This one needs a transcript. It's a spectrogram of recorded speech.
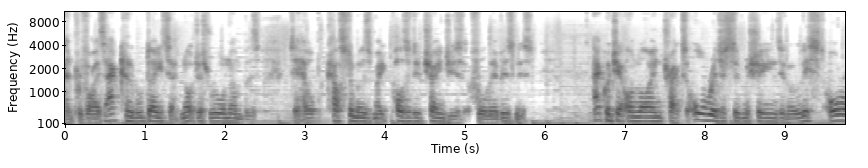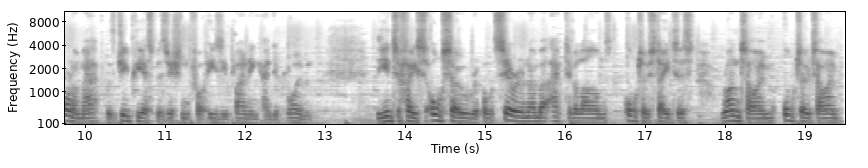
and provides actionable data, not just raw numbers, to help customers make positive changes for their business. Aquajet Online tracks all registered machines in a list or on a map with GPS position for easy planning and deployment. The interface also reports serial number, active alarms, auto status, runtime, auto time,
